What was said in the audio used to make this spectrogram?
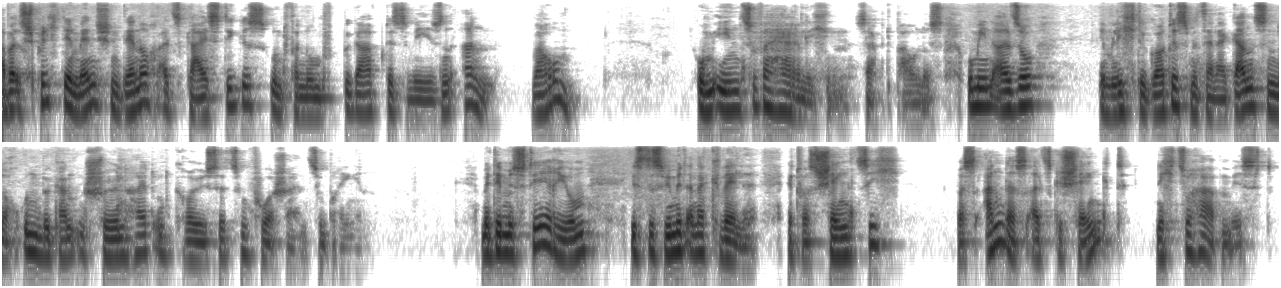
aber es spricht den Menschen dennoch als geistiges und vernunftbegabtes Wesen an. Warum? Um ihn zu verherrlichen, sagt Paulus, um ihn also im Lichte Gottes mit seiner ganzen noch unbekannten Schönheit und Größe zum Vorschein zu bringen. Mit dem Mysterium ist es wie mit einer Quelle. Etwas schenkt sich, was anders als geschenkt nicht zu haben ist.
